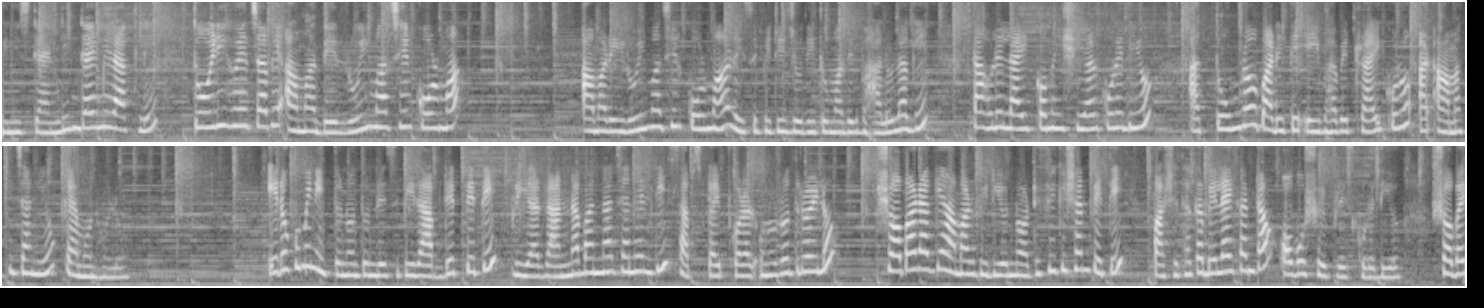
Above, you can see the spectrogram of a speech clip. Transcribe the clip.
মিনিট স্ট্যান্ডিং টাইমে রাখলে তৈরি হয়ে যাবে আমাদের রুই মাছের কোরমা। আমার এই রুই মাছের কোরমা রেসিপিটি যদি তোমাদের ভালো লাগে, তাহলে লাইক, কমেন্ট, শেয়ার করে দিও। আর তোমরাও বাড়িতে এইভাবে ট্রাই করো আর আমাকে জানিও কেমন হলো। এরকমই নিত্য নতুন রেসিপির আপডেট পেতে প্রিয়ার রান্না বান্না চ্যানেলটি সাবস্ক্রাইব করার অনুরোধ রইল। সবার আগে আমার ভিডিওর নোটিফিকেশান পেতে পাশে থাকা বেল আইকনটা অবশ্যই প্রেস করে দিও। সবাই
